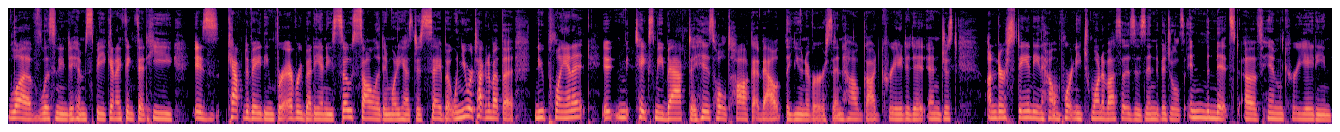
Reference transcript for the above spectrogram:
love listening to him speak. And I think that he is captivating for everybody and he's so solid in what he has to say. But when you were talking about the new planet, it m- takes me back to his whole talk about the universe and how God created it and just understanding how important each one of us is as individuals in the midst of him creating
